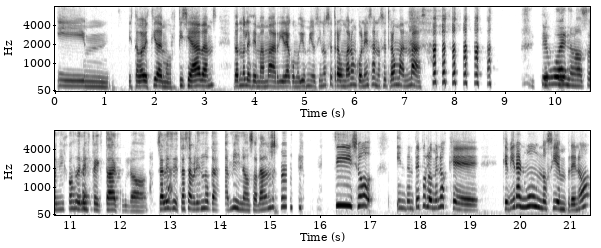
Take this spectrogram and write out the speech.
y mm, estaba vestida de Morticia Adams, dándoles de mamar y era como, Dios mío, si no se traumaron con esa, no se trauman más. Qué bueno, son hijos del espectáculo. Ya les estás abriendo camino, Solange. Sí, yo intenté por lo menos que, que vieran mundo siempre, ¿no?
